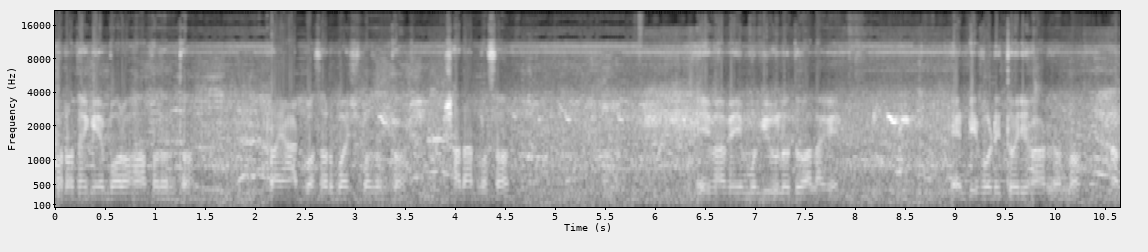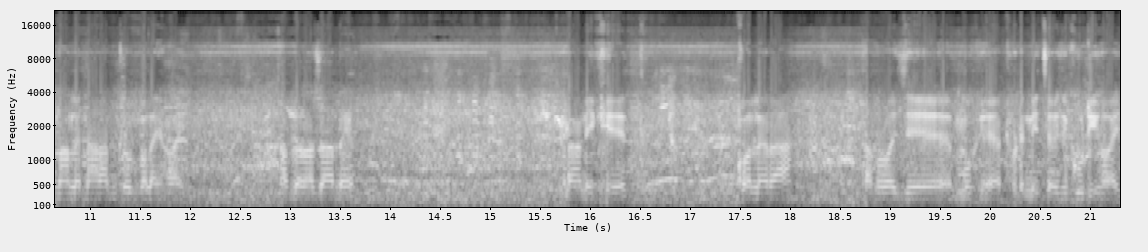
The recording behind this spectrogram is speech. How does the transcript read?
ছোট থেকে বড় হওয়া পর্যন্ত, প্রায় আট বছর বয়স পর্যন্ত, সাত আট বছর এইভাবে মুরগিগুলো দেওয়া লাগে। অ্যান্টিবডি তৈরি হওয়ার জন্য। নাহলে নারায়ণ রোগ বলাই হয়। আপনারা জানেন রানীক্ষেত কলেরা, তারপর ওই যে মুখ ঠোঁটের নিচে ওই যে গুটি হয়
